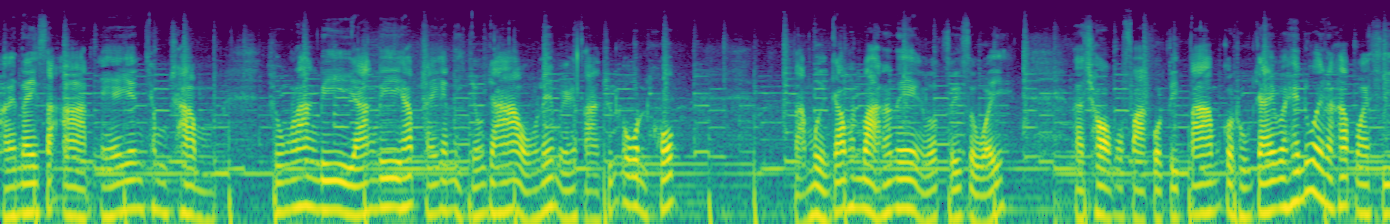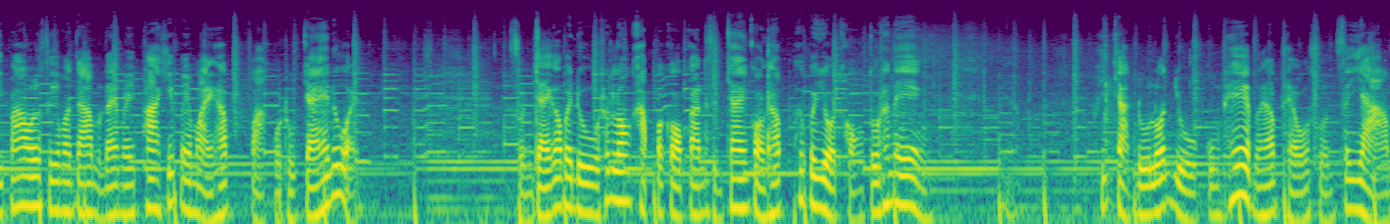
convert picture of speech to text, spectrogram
ภายในสะอาด แอร์เย็นช่ำๆช่วงล่างดี ยางดีครับ ใช้กันอีกยาวๆ เล่มเอกสารชุดโอนครบ 39,000 บาทนั่นเอง รถสวยๆ ถ้าชอบก็ฝากกดติดตาม กดถูกใจไว้ให้ด้วยนะครับ มาชี้เป้าหรือซื้อมาจำได้ไม่พลาดคลิปใหม่ๆครับ ฝากกดถูกใจให้ด้วย สนใจก็ไปดูทดลองขับประกอบการตัดสินใจก่อนครับ เพื่อประโยชน์ของตัวท่านเอง พิกัดดูรถอยู่กรุงเทพนะครับ แถวสวนสยาม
